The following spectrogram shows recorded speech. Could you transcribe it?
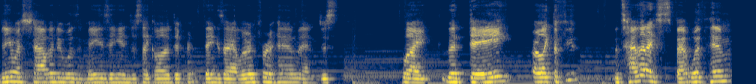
being with Shabba-Doo was amazing, and just like all the different things that I learned from him, and just like the day or like the few, the time that I spent with him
